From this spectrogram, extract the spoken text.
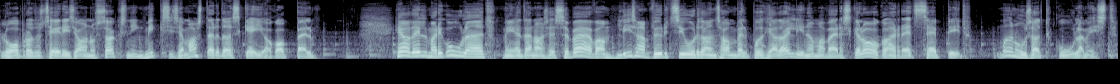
loo produtseeris Jaanus Saks ning miksis ja masterdas Keijo Koppel head Elmari kuulajad, meie tänasesse päeva lisab vürtsi juurde ansambel Põhja-Tallinn oma värske looga Retseptid. mõnusat kuulamist.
